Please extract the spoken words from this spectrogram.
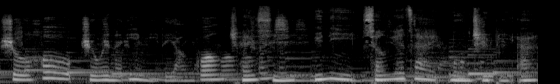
守候只为那一米的阳光，穿行与你相约在梦之彼岸。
